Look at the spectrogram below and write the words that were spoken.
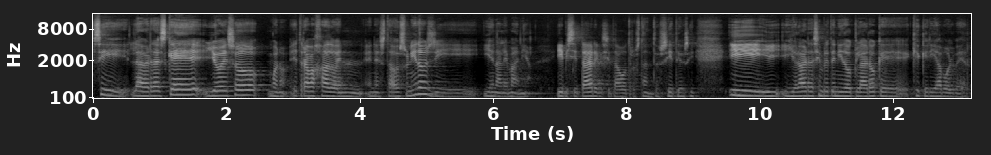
Sí, la verdad es que yo eso, bueno, he trabajado en, Estados Unidos y, en Alemania. Y visitar, he visitado otros tantos sitios. Y, yo la verdad siempre he tenido claro que, quería volver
